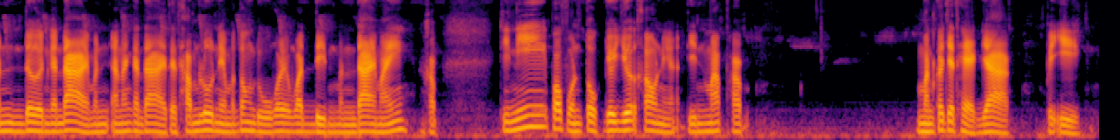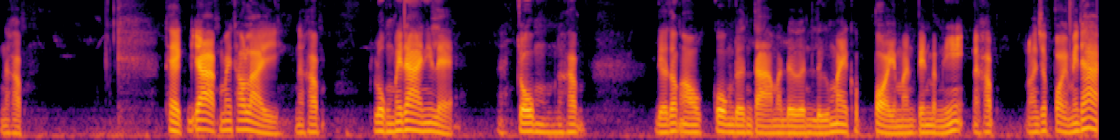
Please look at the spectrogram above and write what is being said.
มันเดินกันได้ มันอันนั้นกันได้ แต่ทำรุ่นเนี่ยมันต้องดูว่าว่าดินมันได้ไหมนะครับ ทีนี้พอฝนตกเยอะๆเข้าเนี่ย ดินมับครับ มันก็จะแทกยากไปอีกนะครับ แทกยากไม่เท่าไหร่นะครับ ลงไม่ได้นี่แหละ จมนะครับ เดี๋ยวต้องเอาโกงเดินตามมาเดิน หรือไม่ก็ปล่อยมันเป็นแบบนี้นะครับ มันจะปล่อยไม่ได้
